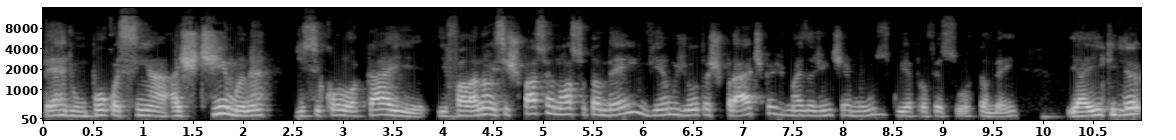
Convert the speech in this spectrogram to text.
Perde um pouco assim a, a estima, né? De se colocar e, e falar, não, esse espaço é nosso também, viemos de outras práticas, mas a gente é músico e é professor também. E aí queria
